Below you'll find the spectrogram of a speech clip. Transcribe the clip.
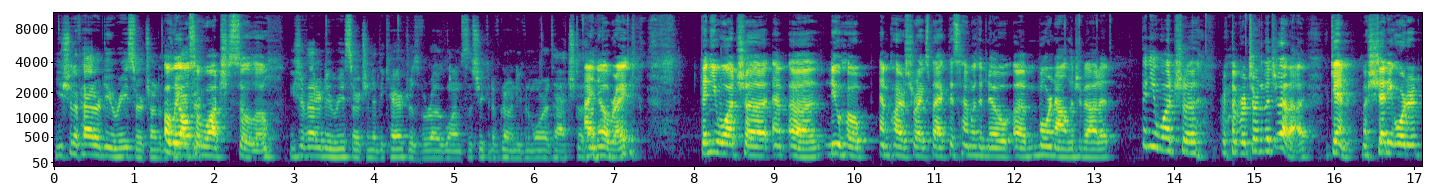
You should have had her do research on the. Oh, we also watched Solo. You should have had her do research into the characters of Rogue One, so she could have grown even more attached to them. I know, right? Then you watch uh, uh, New Hope, Empire Strikes Back. This time with a no uh, more knowledge about it. Then you watch uh, Return of the Jedi. Again, Machete ordered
